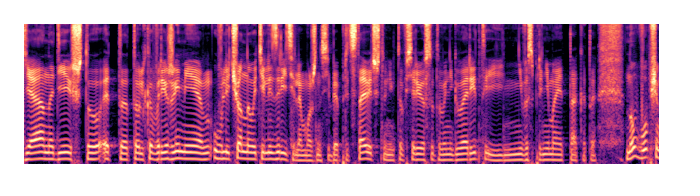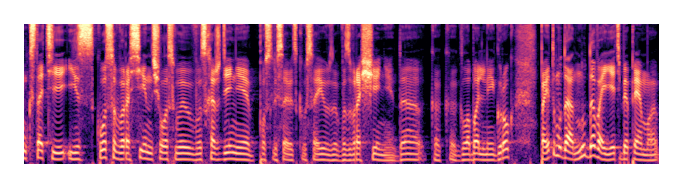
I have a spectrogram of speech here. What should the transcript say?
Я надеюсь, что это только в режиме увлеченного телезрителя можно себе представить, что никто всерьез этого не говорит и не воспринимает так это. Ну, в общем, кстати, из Косово Россия начала свое восхождение после Советского Союза, возвращение, да, как глобальный игрок. Поэтому, да, ну давай, я тебя прямо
